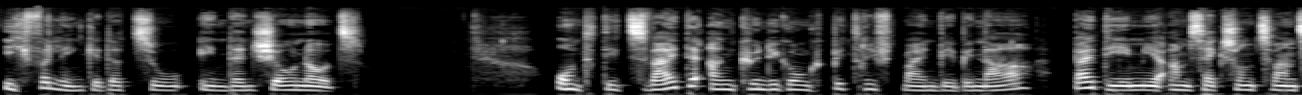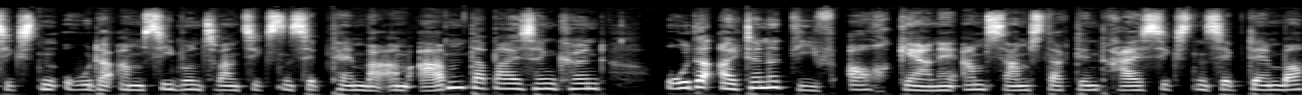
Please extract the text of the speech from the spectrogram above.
Ich verlinke dazu in den Show Notes. Und die zweite Ankündigung betrifft mein Webinar, bei dem ihr am 26. oder am 27. September am Abend dabei sein könnt oder alternativ auch gerne am Samstag, den 30. September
